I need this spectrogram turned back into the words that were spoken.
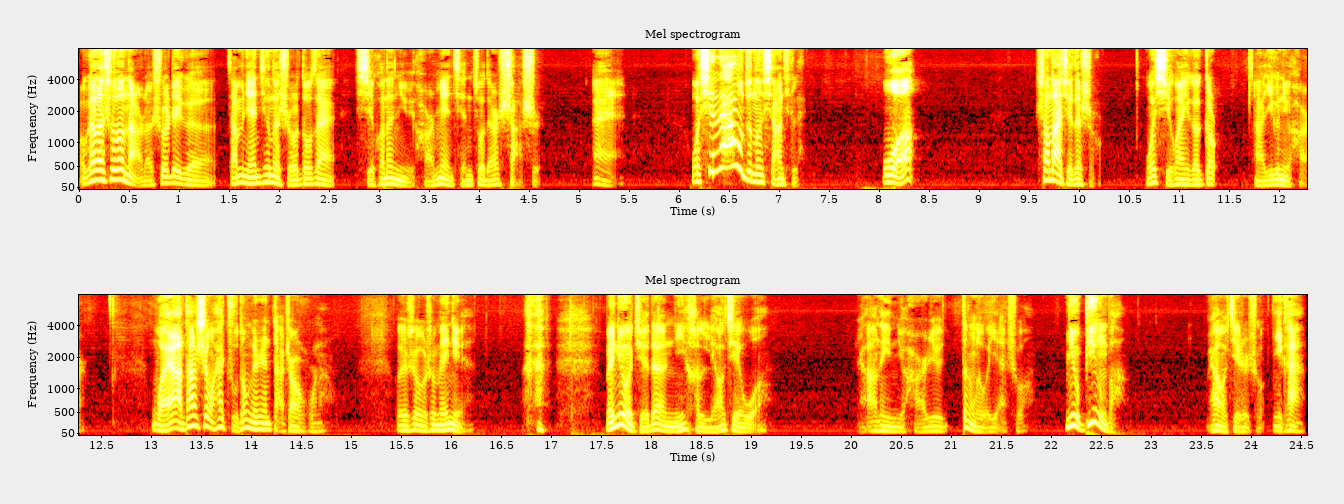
我刚才说到哪儿了？说这个，咱们年轻的时候都在喜欢的女孩面前做点傻事，哎，我现在我都能想起来，我上大学的时候，我喜欢一个 girl 啊，一个女孩，我呀，当时我还主动跟人打招呼呢，我就说，我说美女，美女，我觉得你很了解我，然后那女孩就瞪了我一眼，说你有病吧？然后我接着说，你看，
